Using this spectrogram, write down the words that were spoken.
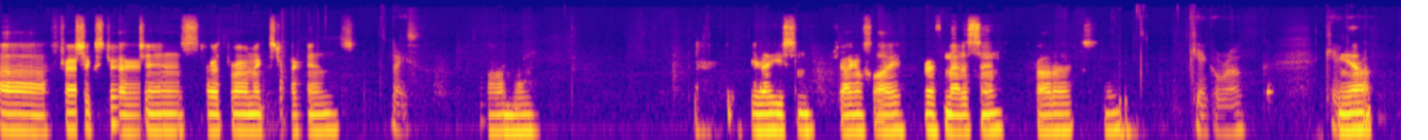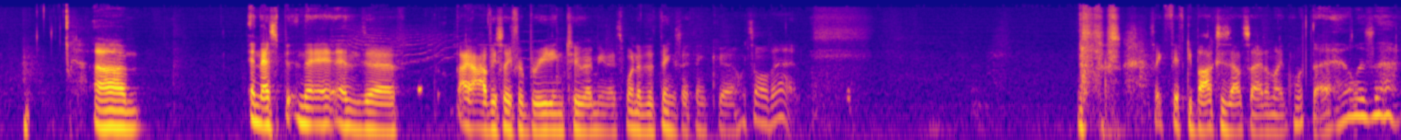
uh, fresh extractions, earthworm extractions. Nice. Um, yeah, I use some dragonfly earth medicine products. Can't go wrong. Can't. Yeah, Go wrong. Um, and that's and, uh, obviously for breeding too. I mean, it's one of the things I think. Uh, what's all that? it's like 50 boxes outside. I'm like, what the hell is that?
